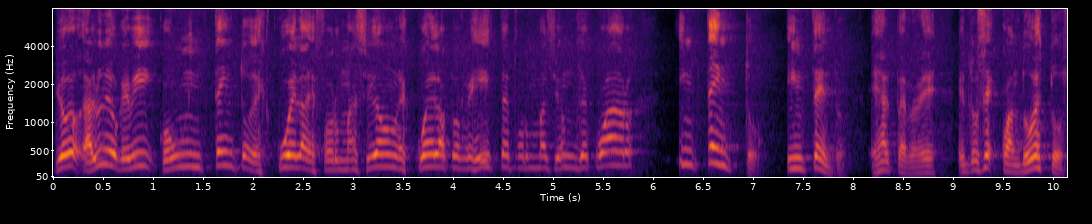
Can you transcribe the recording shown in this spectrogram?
Yo al único que vi con un intento de escuela de formación, escuela autorregista de formación de cuadro, intento, intento, es al PRD. Entonces, cuando estos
